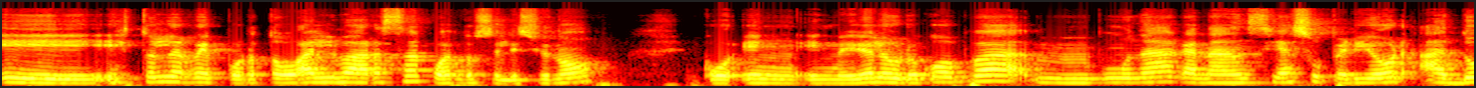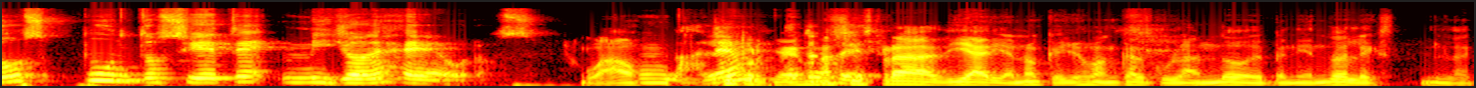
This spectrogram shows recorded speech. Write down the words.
eh, esto le reportó al Barça cuando se lesionó en, en, medio de la Eurocopa mm, una ganancia superior a 2.7 millones de euros. Wow. ¿Vale? Sí, porque Entonces, es una cifra diaria, ¿no? Que ellos van calculando dependiendo de la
